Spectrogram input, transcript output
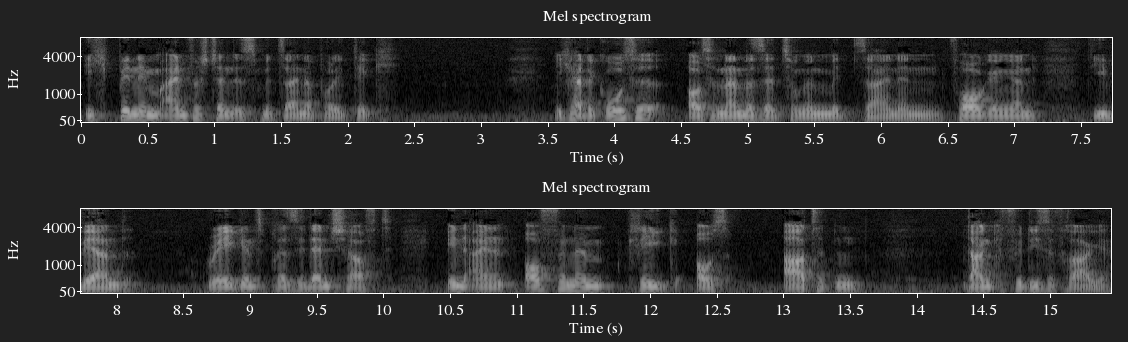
Ich bin im Einverständnis mit seiner Politik. Ich hatte große Auseinandersetzungen mit seinen Vorgängern, die während Reagans Präsidentschaft in einen offenen Krieg ausarteten. Danke für diese Frage.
